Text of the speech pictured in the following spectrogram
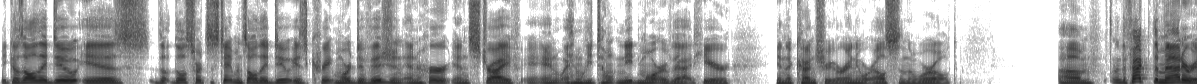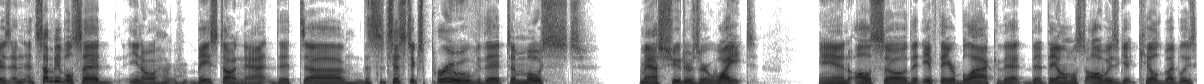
because all they do is th- those sorts of statements. All they do is create more division and hurt and strife, and and we don't need more of that here in the country or anywhere else in the world. Um, and the fact of the matter is, and, and some people said, you know, based on that, that uh, the statistics prove that uh, most mass shooters are white and also that if they are black that that they almost always get killed by police.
